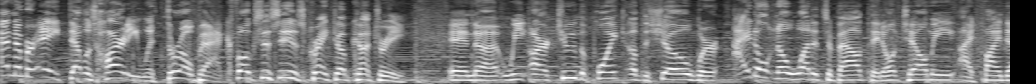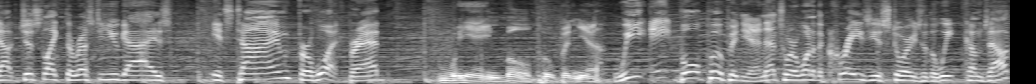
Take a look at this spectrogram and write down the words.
At number eight, that was Hardy with Throwback. Folks, this is Cranked Up Country. And uh, we are to the point of the show where I don't know what it's about. They don't tell me. I find out just like the rest of you guys. It's time for what, Brad? We ain't bull pooping you. We ain't bull pooping you. And that's where one of the craziest stories of the week comes out.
